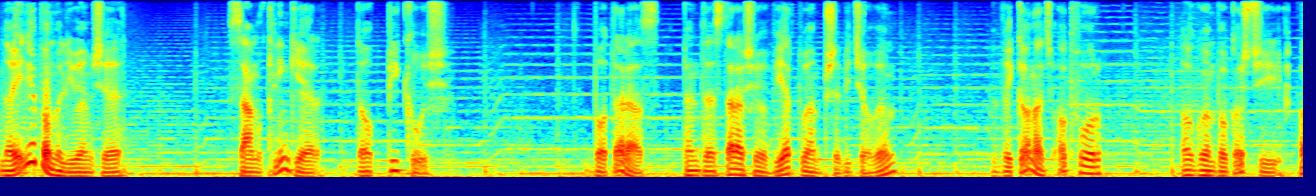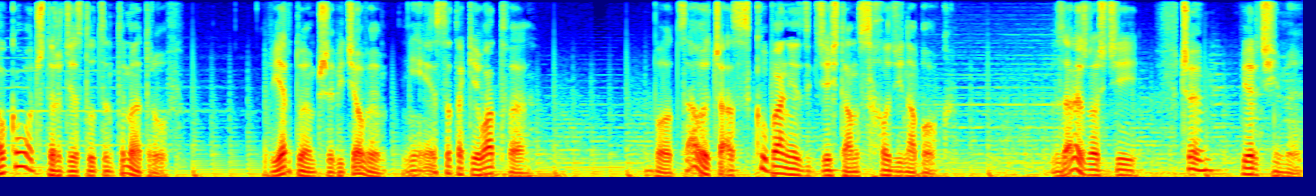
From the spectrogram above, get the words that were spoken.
No i nie pomyliłem się. Sam klinkier to pikuś. Bo teraz będę starał się wiertłem przebiciowym wykonać otwór o głębokości około 40 cm. Wiertłem przebiciowym nie jest to takie łatwe, bo cały czas skubaniec gdzieś tam schodzi na bok. W zależności w czym wiercimy.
